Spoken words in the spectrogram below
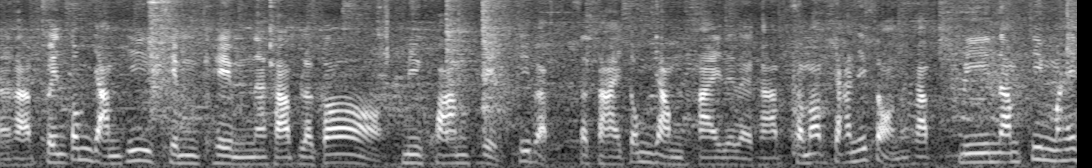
นะครับ เป็นต้มยำที่เค็มๆนะครับ แล้วก็มีความเผ็ดที่แบบสไตล์ต้มยำไทยเลยแหละครับสำหรับจานที่สองนะครับ มีน้ำจิ้มมาให้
